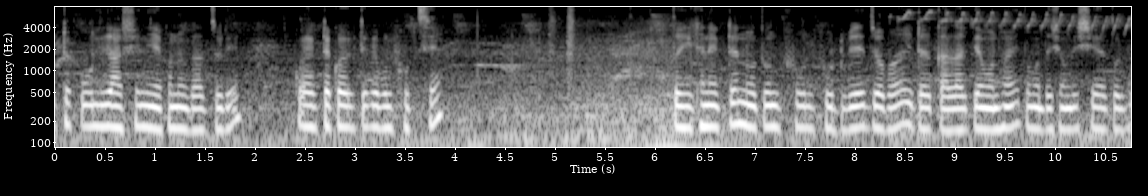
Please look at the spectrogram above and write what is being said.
একটা কলি আসেনি এখনও গাছ জুড়ে। কয়েকটা কয়েকটা কেবল ফুটছে। তো এখানে একটা নতুন ফুল ফুটবে জবা, এটার কালার কেমন হয় তোমাদের সঙ্গে শেয়ার করব।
